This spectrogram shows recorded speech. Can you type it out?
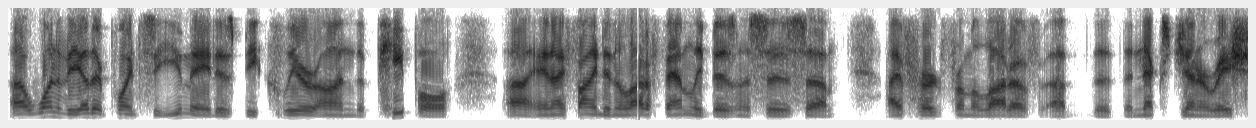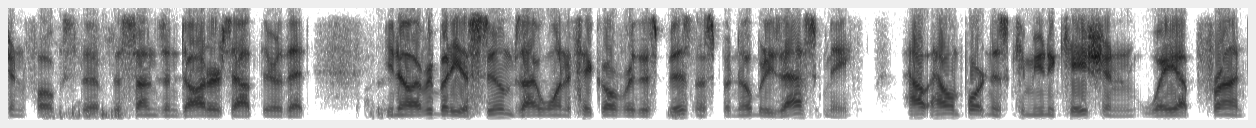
Uh, one of the other points that you made is be clear on the people. Uh, and I find in a lot of family businesses, uh, I've heard from a lot of uh, the the next generation folks, the the sons and daughters out there, that you know everybody assumes I want to take over this business, but nobody's asked me how how important is communication way up front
